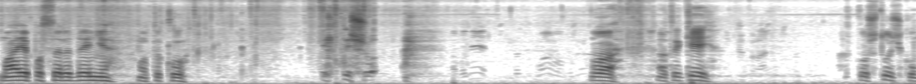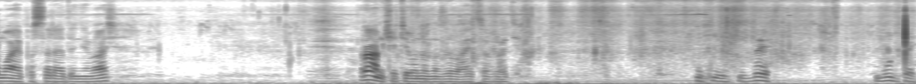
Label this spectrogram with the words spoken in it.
Має посередині отаку. Ех ти що. О, а такий. Таку штучку має посередині, бач? Рамчаті вони називаються вроді. Іди. Булькай.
